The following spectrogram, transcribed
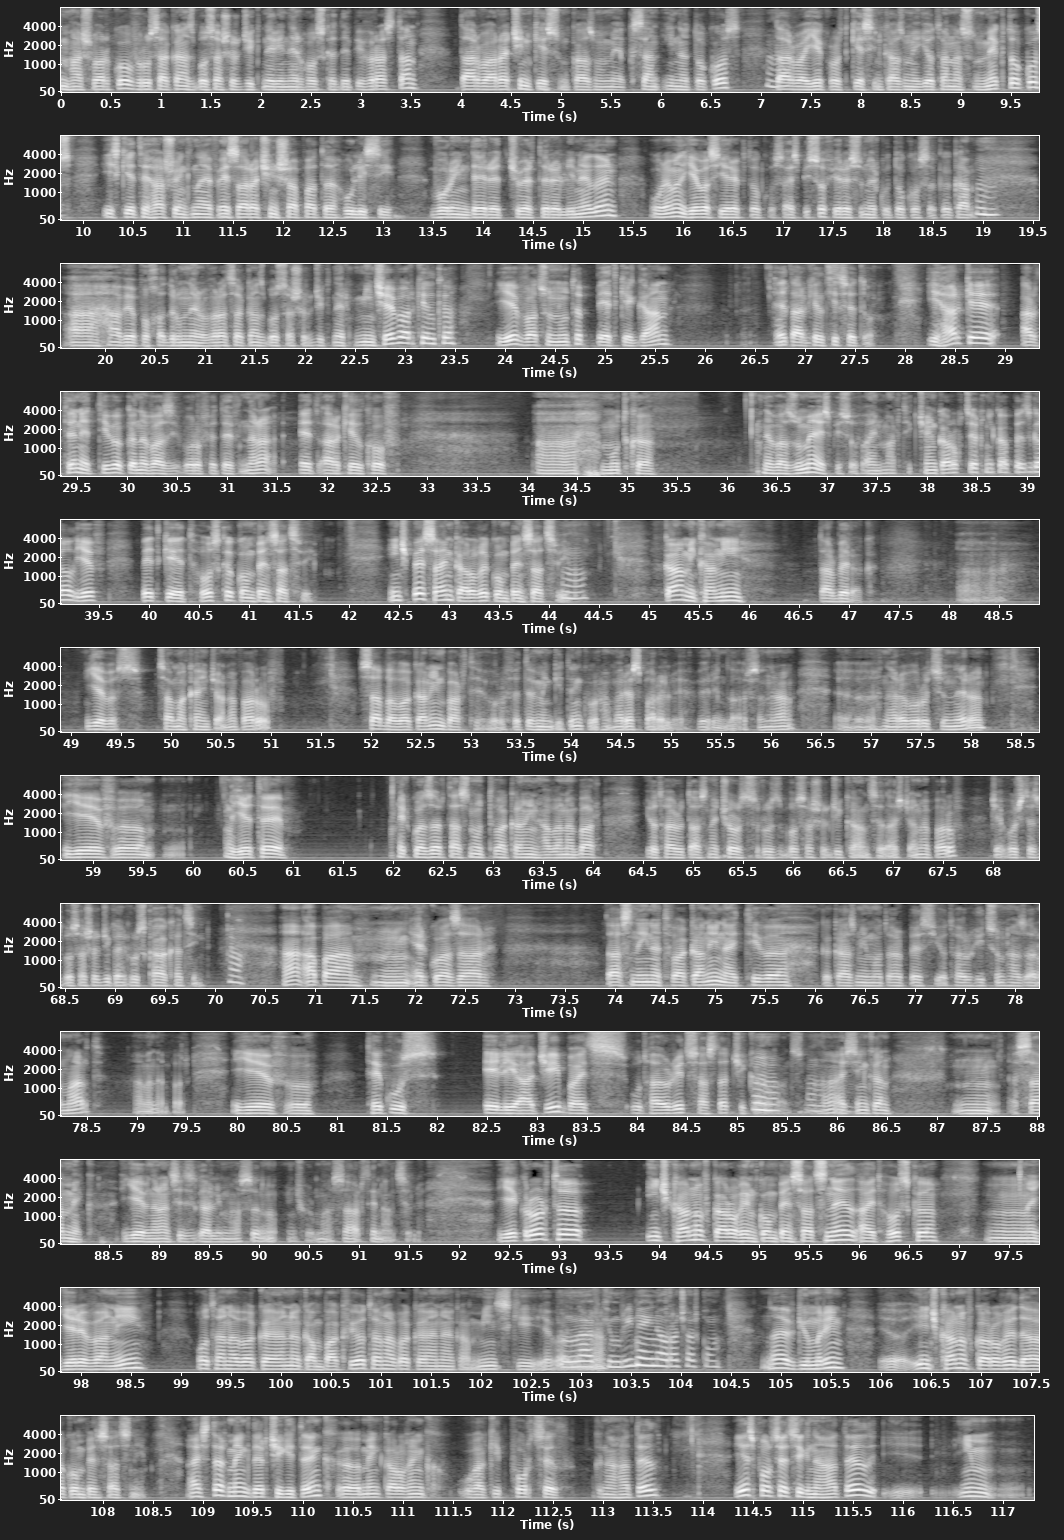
Իմ հաշվարկով ռուսական զբոսաշրջիկների ներհոսքը դեպի Վրաստան տարվա առաջին կեսում կազմում է 29%, տարվա երկրորդ կեսին կազմում է 71%, իսկ եթե հաշվենք նաև այս առաջին շաբաթը հուլիսի, որին դերը չվերտերը լինել են, ուրեմն եւս 3%, այսписով 32%-ը կգամ։ Ա ավիափոխադրումներով վրացական զբոսաշրջիկներ մինչև արկելքը եւ 68-ը պետք է գան այդ արկելքից հետո։ Իհարկե արդեն այդ տիվը կնվազի, որովհետեւ նրա այդ արկելքով մուտքը նվազում է այսписով այն մարդիկ չեն կարող տեխնիկապես գալ եւ պետք է այդ հոսքը կոմպենսացվի։ Ինչպես այն կարող է կոմպենսացվի։ Կա մի քանի տարբերակ։ Ա եւս ցամաքային ճանապարհով սա բավականին բարդ է, որովհետև մենք գիտենք, որ համարյա սպառել է վերին լարսնրա հնարավորությունները եւ եթե 2018 թվականին հավանաբար 714 ռուս զբոսաշրջիկ անցել այս ճանապարհով, չէ, ոչ թե զբոսաշրջիկ, այլ ռուս քաղաքացին։ Հա, հա ապա 2019 թվականին այդ թիվը կկազմի մոտավորապես 750 հազար մարդ, հավանաբար եւ թեկուս էլի աճի, բայց 800-ից հաստատ չի կարող անցնել, հա, այսինքն սա մեկ եւ նրանցից գալի մասը, ну ինչ որ մասը արդեն անցել է։ Երկրորդը ինչքանով կարող են կոմպենսացնել այդ հոսքը Երևանի օթանավակայանը կամ Բաքվի օթանավակայանը կամ Մինսկի եւ այլն։ Նաեւ հա։ Գյումրին էին առաջարկում։ Նաեւ Գյումրին ինչքանով կարող է դա կոմպենսացնի։ Այստեղ մենք դեռ չգիտենք, մենք կարող ենք ուղակի փորձել գնահատել։ Ես փորձեցի գնահատել իմ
